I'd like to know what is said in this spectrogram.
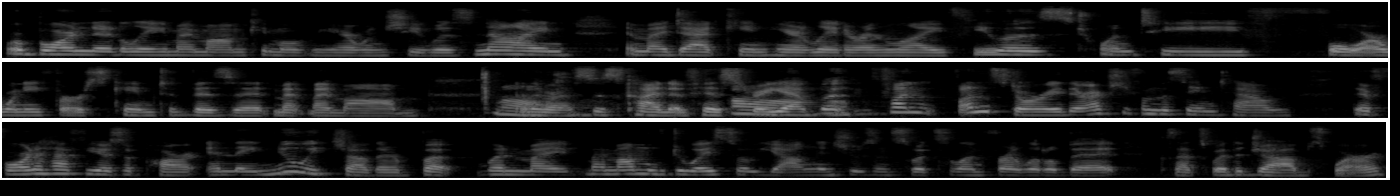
were born in Italy. My mom came over here when she was nine, and my dad came here later in life. He was 24 when he first came to visit, met my mom, and the rest is kind of history. Yeah, but fun fun story. They're actually from the same town. They're four and a half years apart, and they knew each other. But when my my mom moved away so young, and she was in Switzerland for a little bit because that's where the jobs were,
